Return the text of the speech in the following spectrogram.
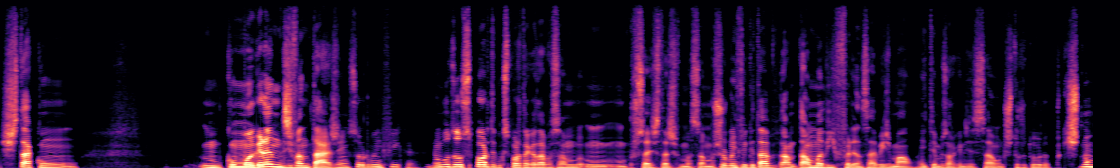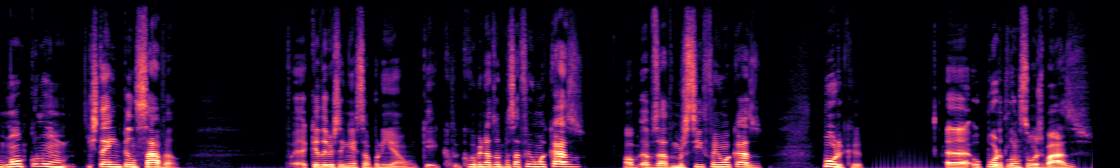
está com, com uma grande desvantagem sobre o Benfica. Não vou dizer o Sporting porque o Sporting está a passar um, um, processo de transformação, mas sobre o Benfica está, está uma diferença abismal em termos de organização, de estrutura. Porque isto, não, não, isto é impensável. Cada vez tenho essa opinião que, que o campeonato ano passado foi um acaso. Apesar de merecido, foi um acaso. Porque uh, o Porto lançou as bases,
